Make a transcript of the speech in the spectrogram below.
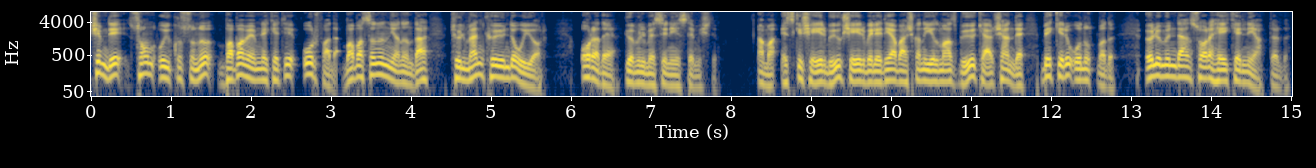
Şimdi son uykusunu baba memleketi Urfa'da, babasının yanında Tülmen köyünde uyuyor. Orada gömülmesini istemiştim. Ama Eskişehir Büyükşehir Belediye Başkanı Yılmaz Büyükerşen de Bekir'i unutmadı. Ölümünden sonra heykelini yaptırdı.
